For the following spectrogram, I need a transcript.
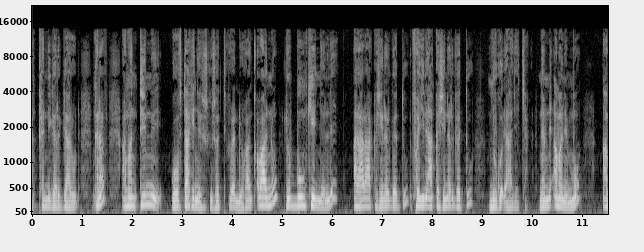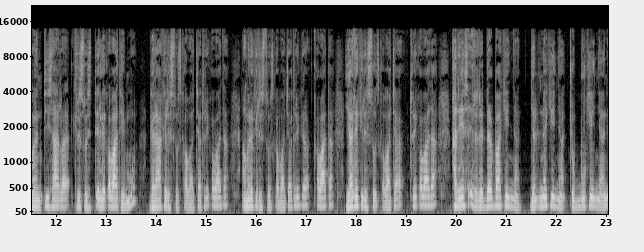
akka inni gargaarudha kanaaf amantiin nuyi gooftaa keenya kiristoositti fudhanne yookaan qabaannu lubbuun keenya illee araaraa akka isheen argattu fayyina akka isheen argattu nu godhaa jecha. Namni amane immoo amantii isaarra kiristoositti erga qabaate immoo garaa kiristoos qabaachaa ture qabaata amala kiristoos qabaachaa ture qabaata yaada kiristoos qabaachaa ture qabaata kaleessa irra daddarbaa keenyaan jal'ina keenyaan cubbuu keenyaan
